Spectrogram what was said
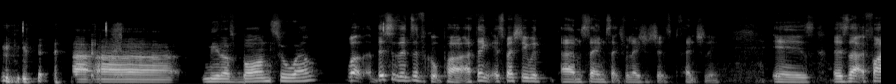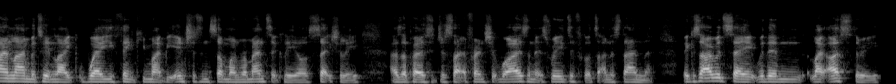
uh, uh, made us bond so well. Well, this is the difficult part. I think, especially with um, same-sex relationships, potentially, is there's that fine line between like where you think you might be interested in someone romantically or sexually as opposed to just like friendship wise and it's really difficult to understand that. Because i would say within like us three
